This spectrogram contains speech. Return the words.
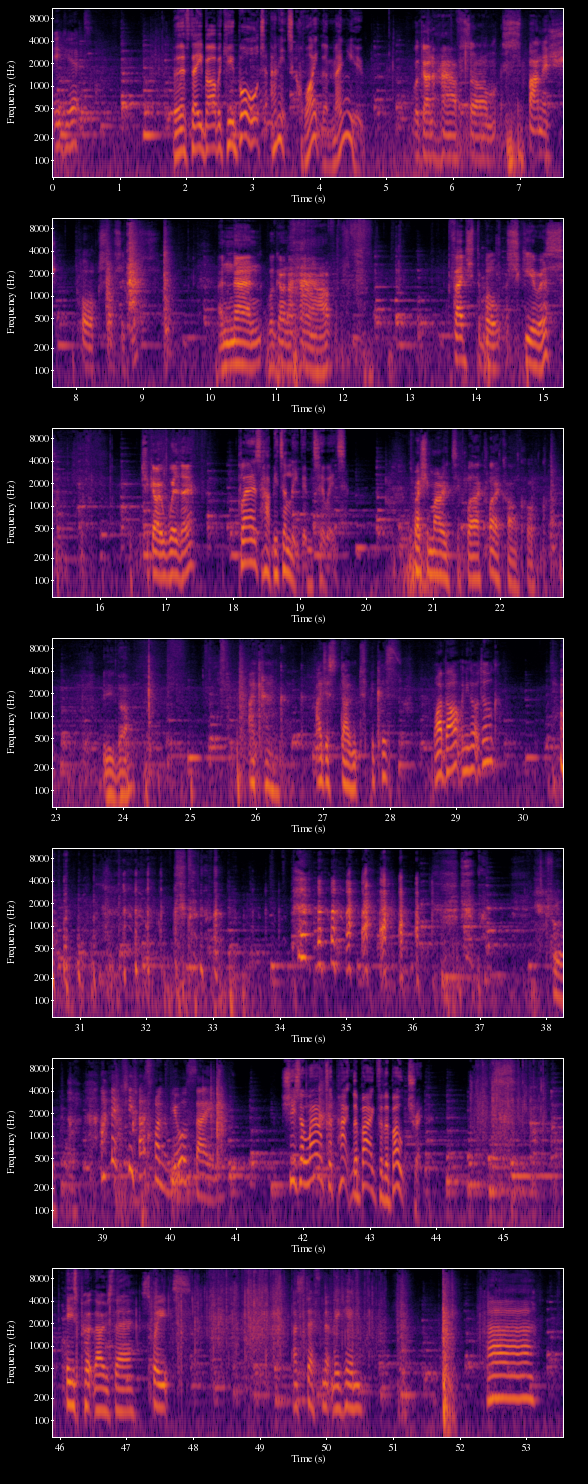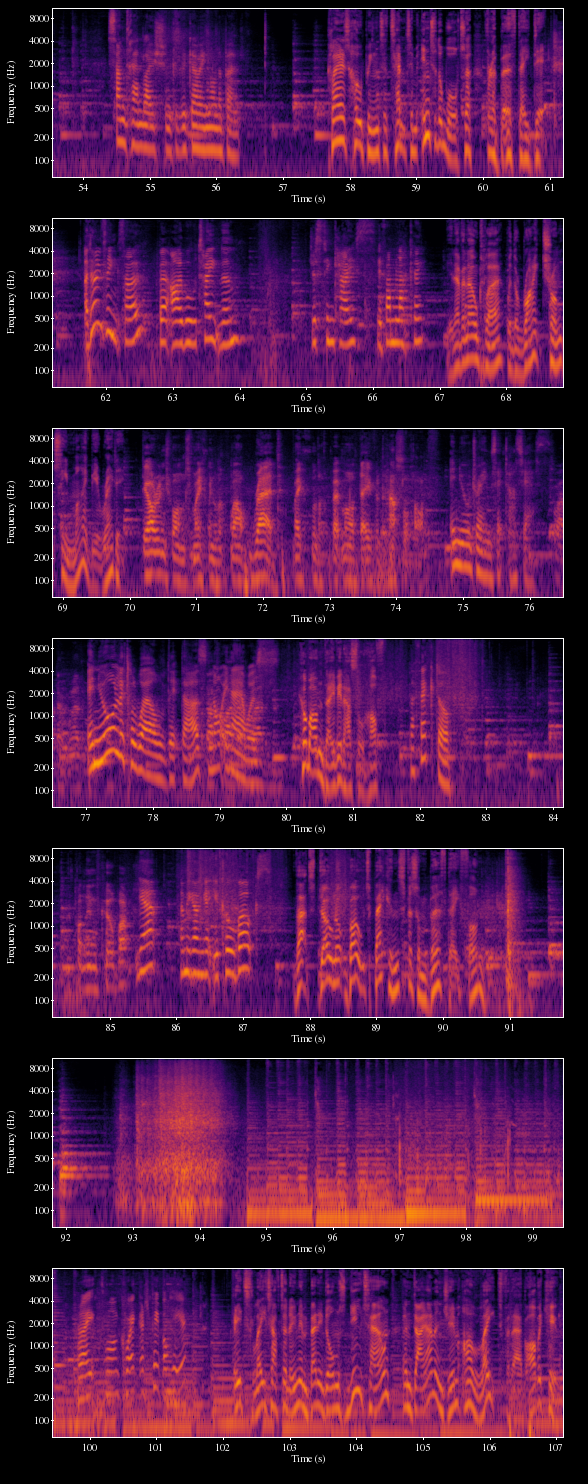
Idiot. Birthday barbecue bought, and it's quite the menu. We're going to have some Spanish pork sausages. And then we're going to have vegetable skewers to go with it. Claire's happy to leave him to it. Especially married to Claire. Claire can't cook. Either. I can cook. I just don't because why bark when you got a dog? Of saying. She's allowed to pack the bag for the boat trip. He's put those there. Sweets. That's definitely him. Uh, suntan lotion because we're going on a boat. Claire's hoping to tempt him into the water for a birthday dip. I don't think so, but I will take them just in case, if I'm lucky. You never know, Claire. With the right trunks, he might be ready. The orange ones make me look, well, red make me look a bit more David Hasselhoff. In your dreams, it does, yes. So I don't wear them. In your little world, it does, That's not in I don't wear ours. Come on, David Hasselhoff. Perfecto. Putting in the cool box? Yeah, let me go and get your cool box. That's Donut Boat beckons for some birthday fun. Right, come on, quick. There's people here. It's late afternoon in Benidorm's new town, and Diane and Jim are late for their barbecue.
